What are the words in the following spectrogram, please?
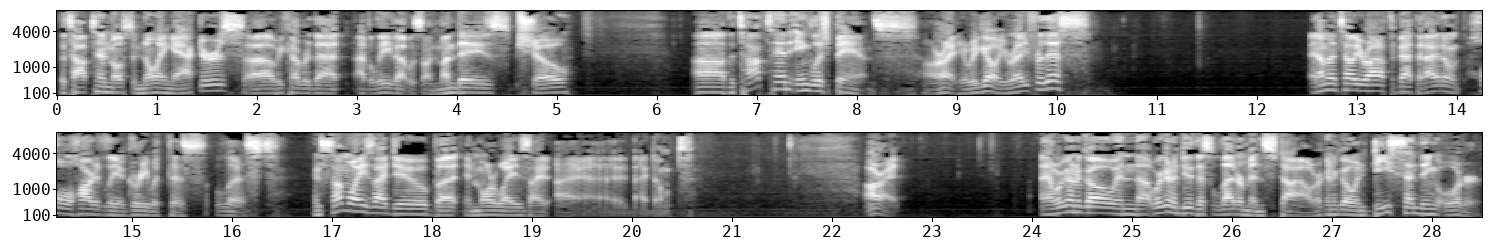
the top 10 most annoying actors. Uh, we covered that, I believe that was on Monday's show. Uh, the top 10 English bands. All right, here we go. You ready for this? And I'm going to tell you right off the bat that I don't wholeheartedly agree with this list. In some ways I do, but in more ways I, I, I don't. All right. And we're going to go in, uh, we're going to do this Letterman style. We're going to go in descending order.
